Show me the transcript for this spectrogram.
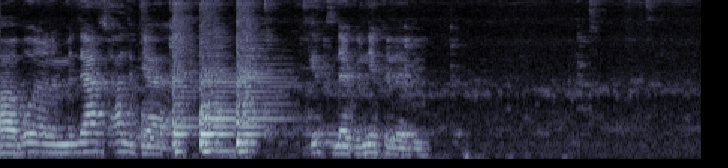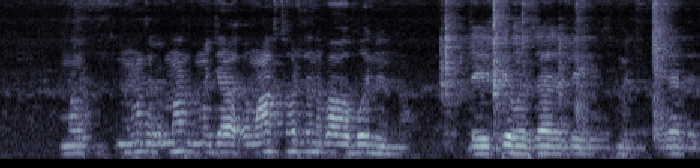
बहिणी भावा बोल म्हणजे असं हलक्या घेतल्या बी निकल्या बी मग माझं मा म्हणजे मास्क वाटलं ना भावा बहिणींना लय दिवस झालं लय म्हणजे झालं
